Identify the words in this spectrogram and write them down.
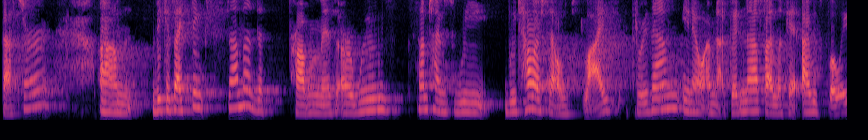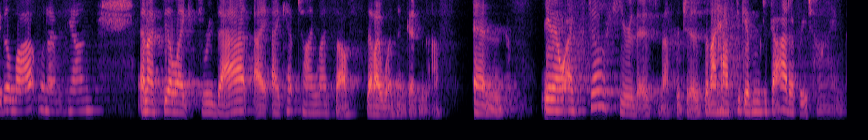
fester. Um, because I think some of the problem is our wounds sometimes we we tell ourselves lies through them. You know i'm not good enough. I look at i was bullied a lot when i was young. And i feel like through that i, I kept telling myself that i wasn't good enough. And you know i still hear those messages and i have to give them to god every time.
